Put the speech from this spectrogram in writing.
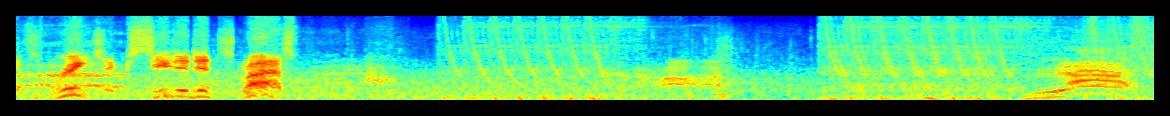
Its reach exceeded its grasp. Last!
